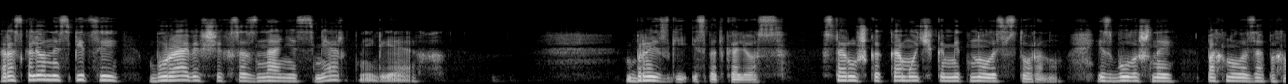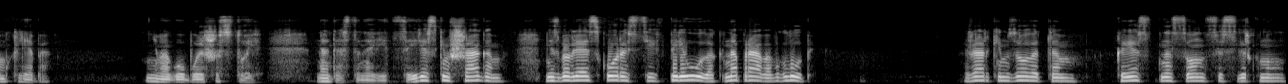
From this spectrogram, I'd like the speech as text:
раскаленной спицей буравивших сознание смертный грех брызги из-под колес. Старушка комочком метнулась в сторону. Из булочной пахнуло запахом хлеба. «Не могу больше, стой. Надо остановиться». И резким шагом, не сбавляя скорости, в переулок, направо, вглубь. Жарким золотом крест на солнце сверкнул.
